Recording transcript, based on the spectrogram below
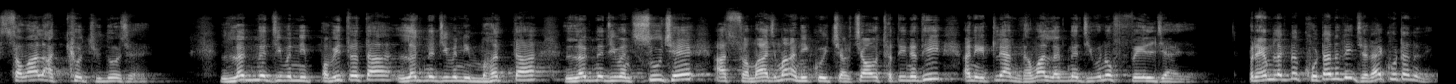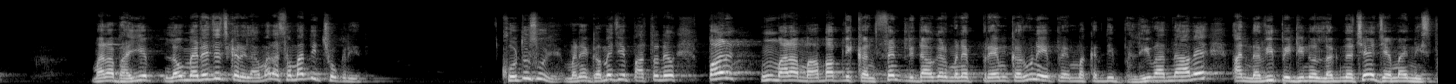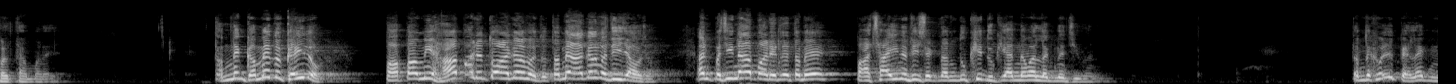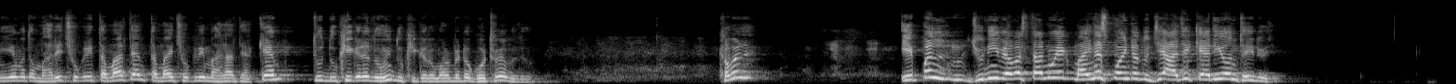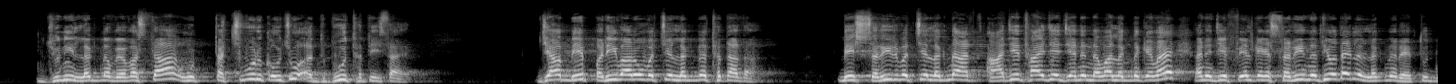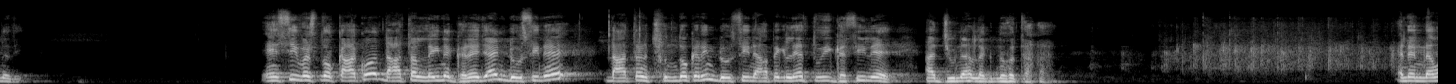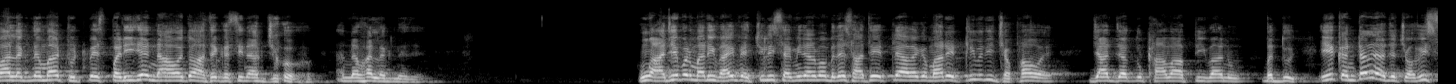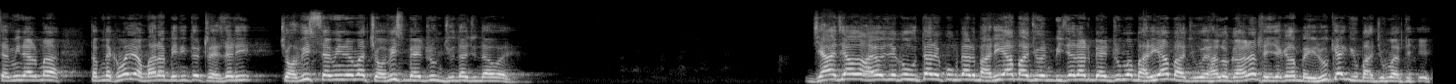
સવાલ આખો જુદો છે. લગ્ન જીવનની પવિત્રતા, લગ્ન જીવનની મહત્તા, લગ્ન જીવન શું છે, આ સમાજમાં આની કોઈ ચર્ચાઓ થતી નથી અને એટલે આ નવા લગ્ન જીવનો ફેલ જાય છે. પ્રેમ લગ્ન ખોટા નથી, જરાય ખોટા નથી. મારા ભાઈએ લવ મેરેજ જ કરેલા, અમારા સમાજની જ છોકરી હતી. ખોટું શું છે? મને ગમે છે પાત્રને પણ હું મારા મા બાપની કન્સેન્ટ લીધા વગર મને પ્રેમ કરું ને એ પ્રેમમાં કદી ભલી વાત ના આવે. આ નવી પેઢીનો લગ્ન છે, જેમાં નિષ્ફળતા મળે તમને ગમે તો કહી દો. પાપા મી હા પાડે તો આગળ વધો. તમે આગળ વધી જાઓ છો. અને પછી ના પાડે એટલે તમે પાછા આવી નથી શકતા દુઃખી દુઃખી આ નવા લગ્ન જીવન. તમને ખબર છે, પહેલા એક નિયમ હતો, મારી છોકરી તમારે ત્યાં તમારી છોકરી મારા ત્યાં. કેમ? તું દુઃખી કરે તો હું દુઃખી કરું, મારો બેટો ગોઠવે બધું. ખબર છે? એ પણ જૂની વ્યવસ્થાનું એક માઇનસ પોઈન્ટ હતું, જે આજે કેરી ઓન થઈ રહ્યું છે. જૂની લગ્ન વ્યવસ્થા, હું ટચવુડ કહું છું, અદ્ભુત હતી સાહેબ. જ્યાં બે પરિવારો વચ્ચે લગ્ન થતા હતા. બે શરીર વચ્ચે લગ્ન આજે થાય છે, જેને નવા લગ્ન કહેવાય, અને જે ફેલ કે શરીર નથી હોતા, એટલે લગ્ન રહેતું જ નથી. એસી વર્ષનો કાકો દાંતણ લઈને ઘરે જાય ડોસીને દાંતણ છુંદો કરીને ડોસીને આપે કે, લે, તું ઘસી લે. આ જૂના લગ્નો હતા. અને નવા લગ્નમાં ટૂથપેસ્ટ પડી જાય, ના હોય તો હાથે ઘસી નાખજો. આ નવા લગ્ન છે. હું આજે પણ મારી વાઈફ એકચ્યુઅલી સેમિનારમાં બધા સાથે એટલે આવે કે મારે એટલી બધી જફા હોય જાત જાતનું ખાવા, પીવાનું, બધું. જ એ કંટાળે આજે ચોવીસ સેમિનારમાં, તમને ખબર છે, અમારા બેની તો ટ્રેઝરી ચોવીસ સેમિનારમાં ચોવીસ બેડરૂમ જુદા જુદા હોય. જ્યાં જાઓ આયોજકો ઉતારે, કોક દાડ બારી આ બાજુ અને બીજા દાડ બેડરૂમમાં બારી આ બાજુ હોય. હાલો ગાળા થઈ જાય બૈરું ક્યાં ગયું બાજુમાંથી?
